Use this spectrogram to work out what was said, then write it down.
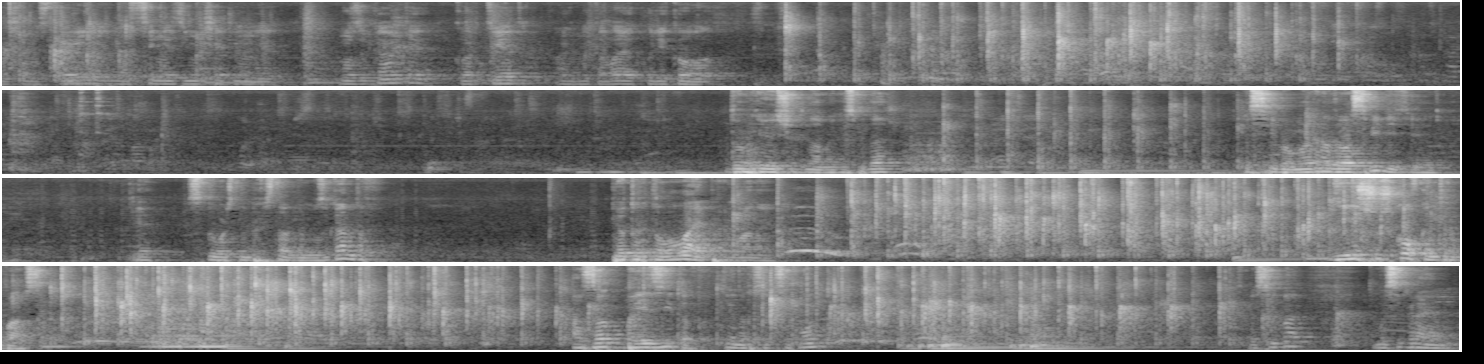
хорошее настроение. На сцене замечательные музыканты, квартет Николая Куликова. Добрый вечер, дамы и господа. Спасибо, мы рады вас видеть. Я с удовольствием представлю музыкантов. Петр Талалай, барабаны. Денис Шушков, контрабас. Азат Баязитов, тенор-саксофон. Спасибо. Мы сыграем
